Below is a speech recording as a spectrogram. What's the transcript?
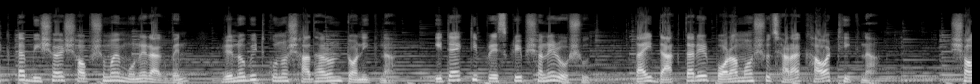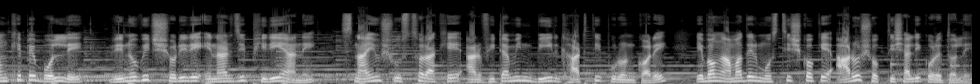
একটা বিষয় সবসময় মনে রাখবেন রেনোভিট কোনো সাধারণ টনিক না। এটা একটি প্রেসক্রিপশনের ওষুধ, তাই ডাক্তারের পরামর্শ ছাড়া খাওয়া ঠিক না। সংক্ষেপে বললে রিনোভিট শরীরে এনার্জি ফিরিয়ে আনে, স্নায়ু সুস্থ রাখে আর ভিটামিন বির ঘাটতি পূরণ করে এবং আমাদের মস্তিষ্ককে আরও শক্তিশালী করে তোলে।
